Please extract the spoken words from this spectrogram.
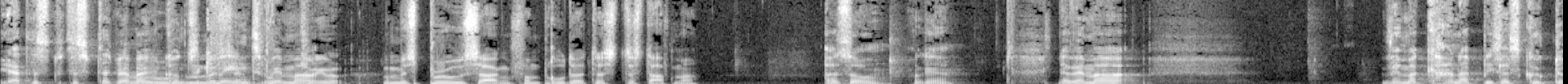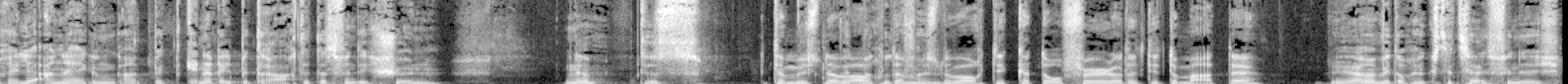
ja, das, das, das wäre aber Brew. konsequent, man wenn man, man muss Brew sagen vom Bruder, das, das darf man. also, okay. Na, wenn man, wenn man Cannabis als kulturelle Aneignung an- generell betrachtet, das finde ich schön. Ne? Das, Da müssten aber auch, da müssten aber auch die Kartoffel oder die Tomate. Ja, wird auch höchste Zeit, finde ich.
